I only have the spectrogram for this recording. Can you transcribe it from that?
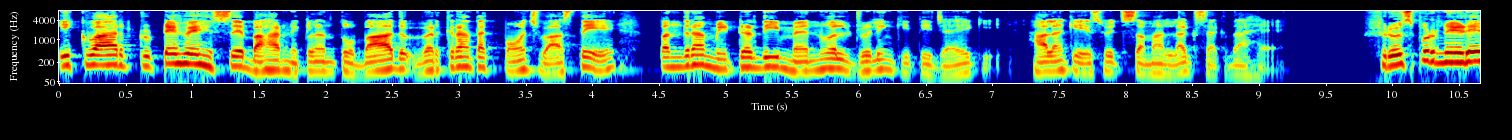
ਇੱਕ ਵਾਰ ਟੁੱਟੇ ਹੋਏ ਹਿੱਸੇ ਬਾਹਰ ਨਿਕਲਣ ਤੋਂ ਬਾਅਦ ਵਰਕਰਾਂ ਤੱਕ ਪਹੁੰਚ ਵਾਸਤੇ 15 ਮੀਟਰ ਦੀ ਮੈਨੂਅਲ ਡ੍ਰਿਲਿੰਗ ਕੀਤੀ ਜਾਏਗੀ। ਹਾਲਾਂਕਿ ਇਸ ਵਿੱਚ ਸਮਾਂ ਲੱਗ ਸਕਦਾ ਹੈ। ਫਿਰੋਜ਼ਪੁਰ ਨੇੜੇ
